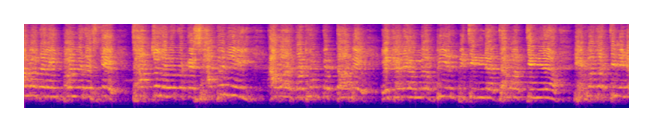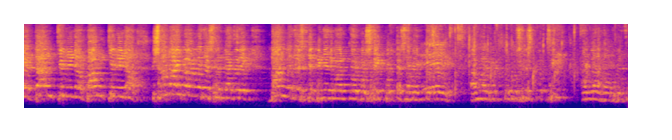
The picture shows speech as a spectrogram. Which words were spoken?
আমাদের এই বাংলাদেশকে ছাত্র জনতাকে সাথে নিয়েই আবার গঠন করতে হবে। এখানে আমরা বিএনপি চিনি না, জামাত চিনি না, হেফাজত চিনি না, ডান চিনি না, বাম চিনি না, সবাই বিনির্মাণ করব সেই প্রত্যাশা ব্যক্ত করে আমার বক্তব্য শেষ করছি। আল্লাহ হাফেজ।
